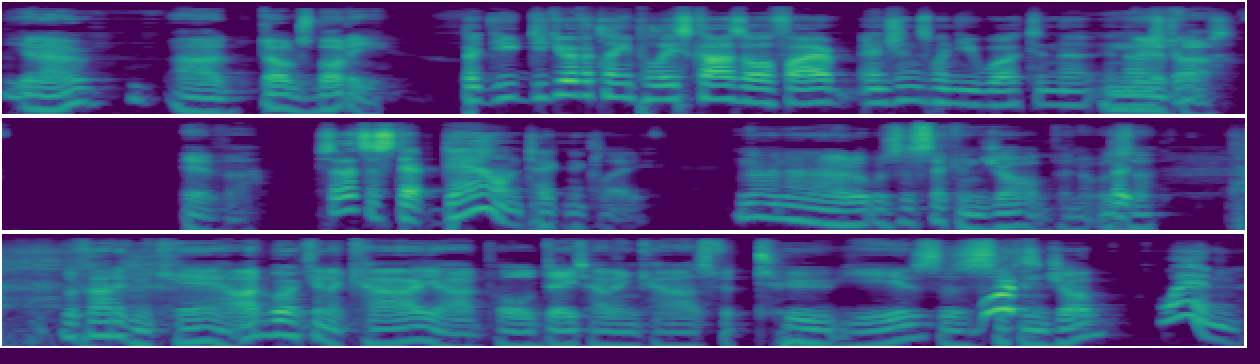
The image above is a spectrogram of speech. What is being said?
you know, uh, dog's body. But you, did you ever clean police cars or fire engines when you worked in the in those Never. jobs? Ever. So that's a step down technically. No, no, no. It was a second job, and it was a. Look, I didn't care. I'd worked in a car yard, Paul, detailing cars for two years as a What? second job, When?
